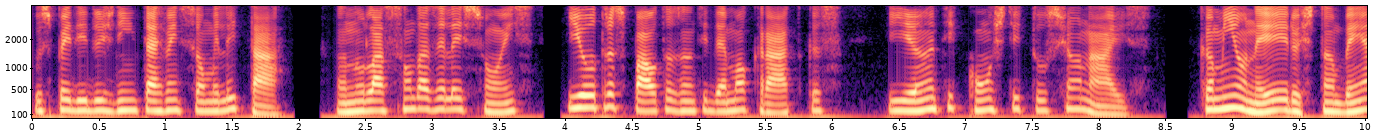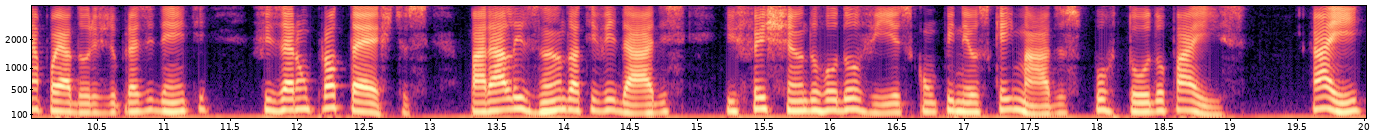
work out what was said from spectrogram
os pedidos de intervenção militar, anulação das eleições e outras pautas antidemocráticas e anticonstitucionais. Caminhoneiros, também apoiadores do presidente, fizeram protestos, paralisando atividades e fechando rodovias com pneus queimados por todo o país. Aí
